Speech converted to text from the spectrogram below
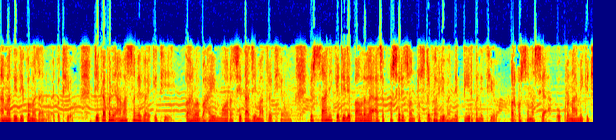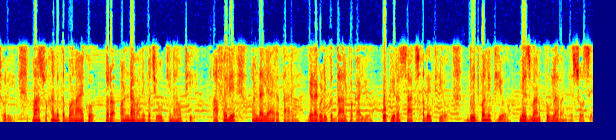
आमा दिदीकोमा जानुभएको थियो। टिका पनि आमासँगै गएकी थिए। घरमा भाइ म र सीताजी मात्रै थियौँ। यो सानी केटीले पाउनलाई आज कसरी सन्तुष्ट गर्ली भन्ने पीर पनि थियो। अर्को समस्या ऊ प्रणामीकी छोरी। मासु खाने त बनाएको तर अन्डा भनेपछि ऊ घिनाउँथे आफैले अन्डा ल्याएर तारे। गेडागुडीको दाल पकाइयो कोपी र साग छँदै थियो दुध पनि थियो मेजमान पुग्ला भन्ने सोचे।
